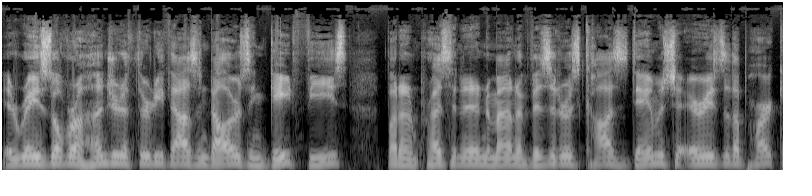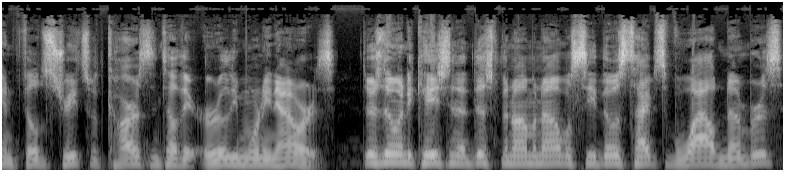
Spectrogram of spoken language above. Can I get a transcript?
It raised over $130,000 in gate fees, but an unprecedented amount of visitors caused damage to areas of the park and filled streets with cars until the early morning hours. There's no indication that this phenomenon will see those types of wild numbers.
